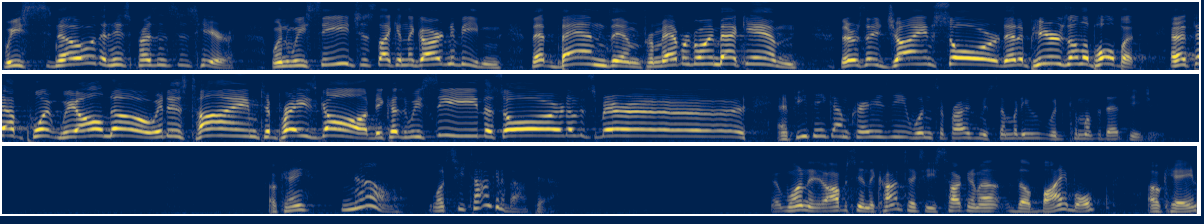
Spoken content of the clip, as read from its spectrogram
we know that his presence is here. When we see, just like in the Garden of Eden, that banned them from ever going back in, there's a giant sword that appears on the pulpit. And at that point, we all know it is time to praise God because we see the sword of the Spirit. And if you think I'm crazy, it wouldn't surprise me if somebody would come up with that teaching. Okay? No. What's he talking about there? One, obviously, in the context, he's talking about the Bible, okay?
